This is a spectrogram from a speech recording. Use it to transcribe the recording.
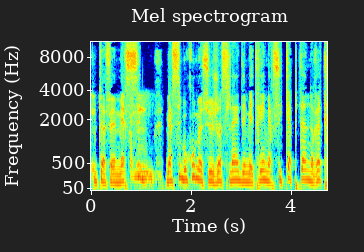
Tout à fait. Merci. Une- Merci beaucoup, Monsieur Jocelyn Démétré. Merci, capitaine retraité.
